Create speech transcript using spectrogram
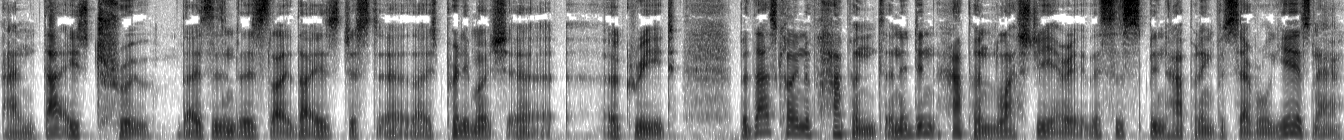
and that is true. That is, is like that is just uh, that is pretty much uh, agreed. But that's kind of happened, and it didn't happen last year. It, this has been happening for several years now,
